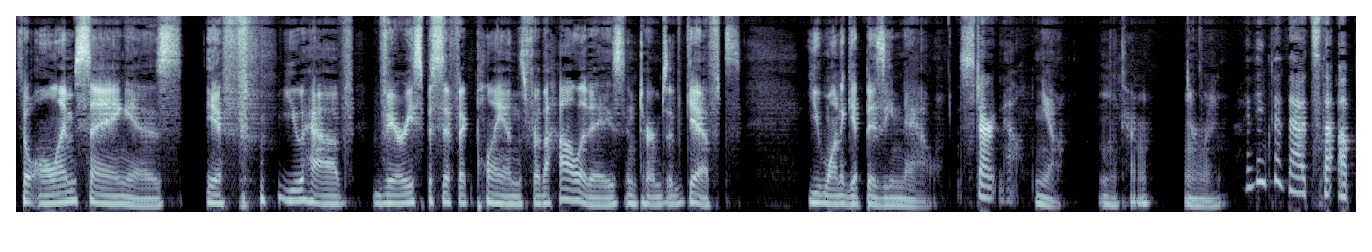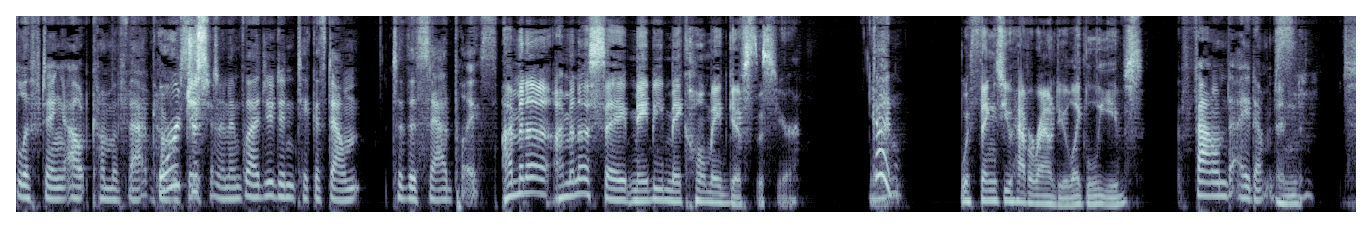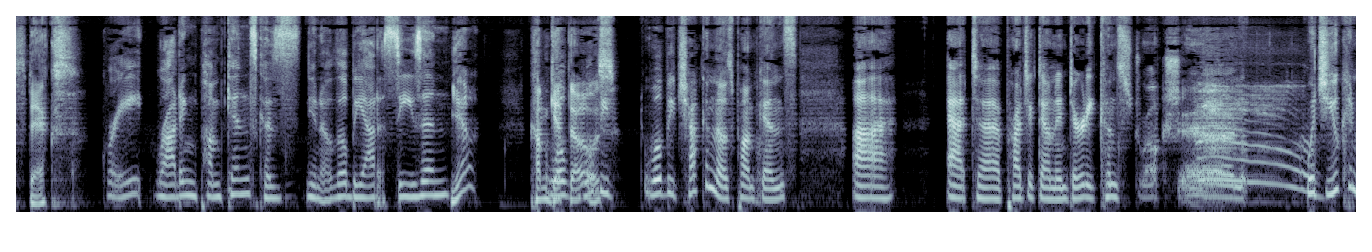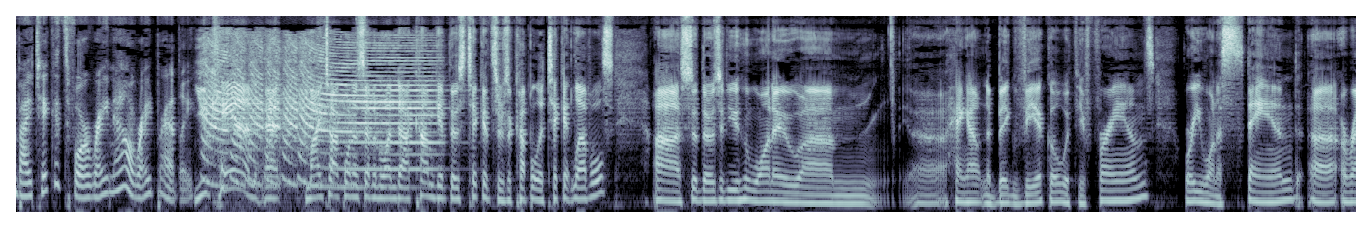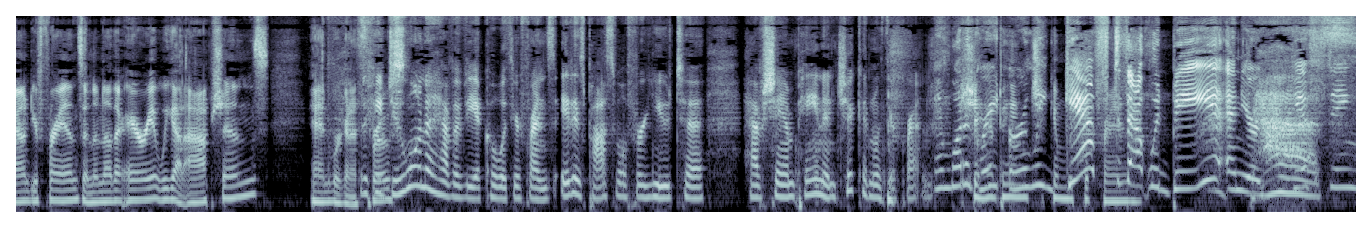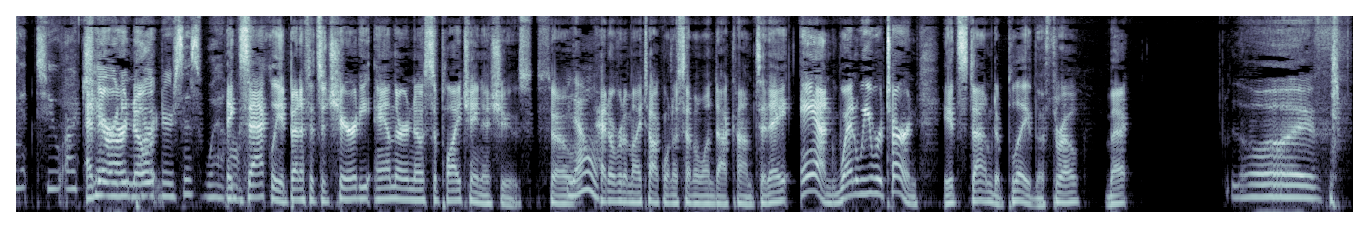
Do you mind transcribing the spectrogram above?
So all I'm saying is if you have very specific plans for the holidays in terms of gifts, you want to get busy now. Start now. Yeah. Okay. All right. I think that that's the uplifting outcome of that Or just- conversation, and I'm glad you didn't take us down to this sad place. I'm gonna I'm gonna say maybe make homemade gifts this year. Good. know, with things you have around you, like leaves Found items. and sticks. Great. Rotting pumpkins because, you know, they'll be out of season. Yeah. Come get we'll, We'll those. be, we'll be chucking those pumpkins uh, at uh, Project Down and Dirty Construction. which you can buy tickets for right now, right, Bradley? You can at mytalk1071.com get those tickets. There's a couple of ticket levels. Uh, so those of you who want to um, uh, hang out in a big vehicle with your friends, or you want to stand uh, around your friends in another area, we got options. And we're going to But if you do want to have a vehicle with your friends, it is possible for you to have champagne and chicken with your friends. And what a great early chicken with your gift that would be. And you're Yes. gifting to our charity and there are no partners as well. Exactly. It benefits a charity and there are no supply chain issues. So No. head over to mytalk1071.com today. And when we return, it's time to play the throwback Live.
